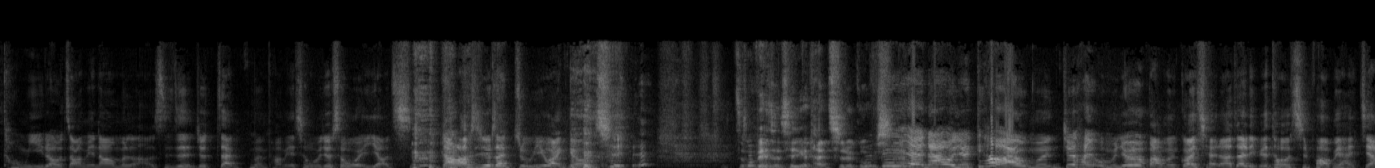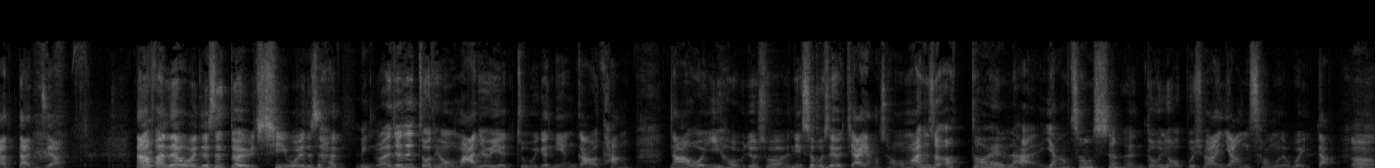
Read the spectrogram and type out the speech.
统一肉燥面，然后我们老师真的就在门旁边吃，我就说我也要吃，然后老师就再煮一碗给我吃。怎么变成是一个贪吃的故事？对，然后我就后来我们就还我们就把门关起来，然后在里面偷吃泡面，还加蛋这样。然后反正我就是对于气味就是很敏锐，就是昨天我妈就也煮一个年糕汤，然后我一喝我就说，你是不是有加洋葱？我妈就说哦对啦，洋葱剩很多，因为我不喜欢洋葱的味道。嗯。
